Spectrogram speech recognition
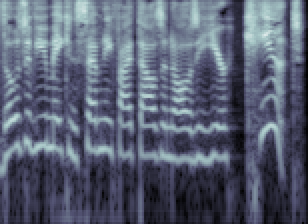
Those of you making $75,000 a year can't.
